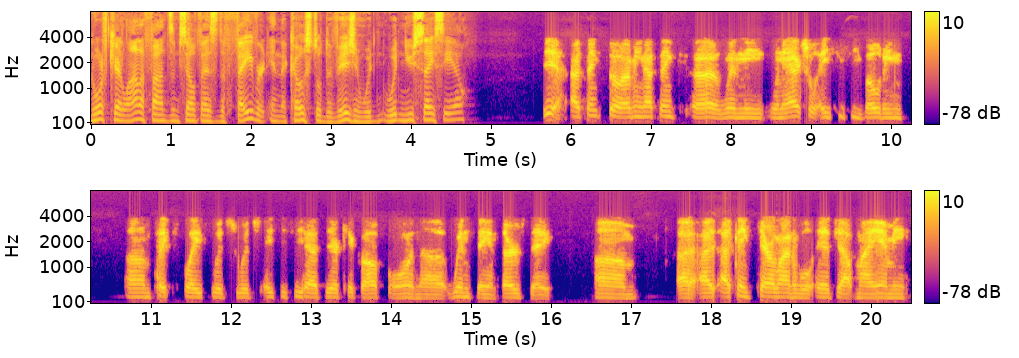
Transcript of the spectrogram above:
North Carolina finds himself as the favorite in the Coastal Division. Would wouldn't you say, CL? Yeah, I think so. I mean, I think uh, when the when the actual ACC voting um, takes place, which which ACC has their kickoff on uh, Wednesday and Thursday, um, I, I think Carolina will edge out Miami.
